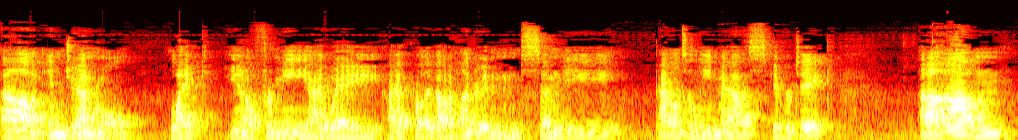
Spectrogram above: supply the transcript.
um, in general, like, you know, for me, I weigh, I have probably about 170 pounds of lean mass, give or take. Um,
